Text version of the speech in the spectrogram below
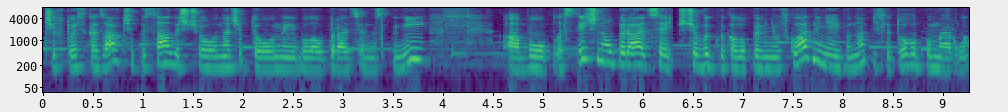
чи хтось казав, чи писали, що, начебто, у неї була операція на спині. Або пластична операція, що викликало певні ускладнення, і вона після того померла.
